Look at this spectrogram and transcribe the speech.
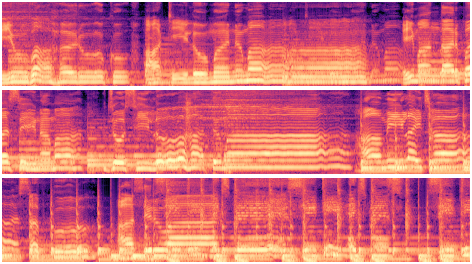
युवाहरूको आटिलो मनमा इमान्दार पसिनामा जोसिलो हातमा। हामीलाई छ सबको आशीर्वाद। Express City Express City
